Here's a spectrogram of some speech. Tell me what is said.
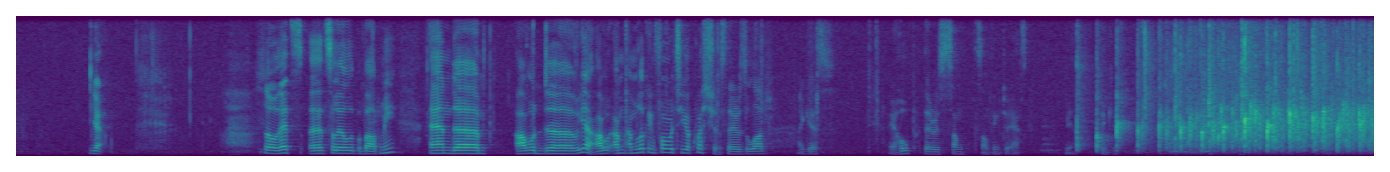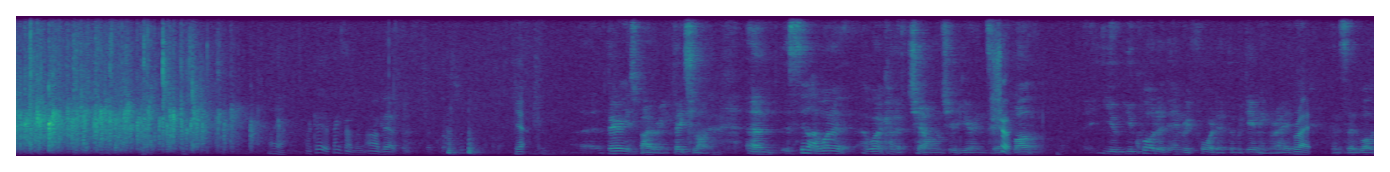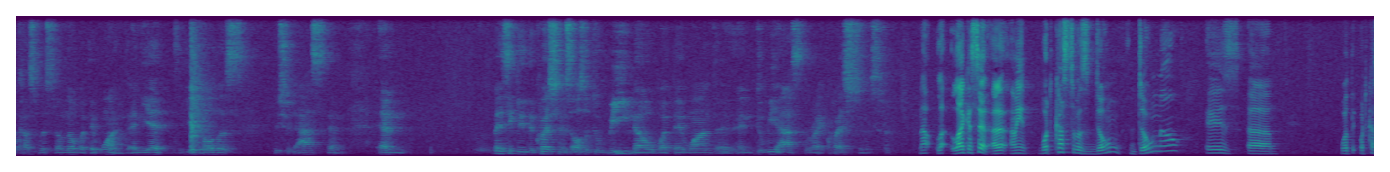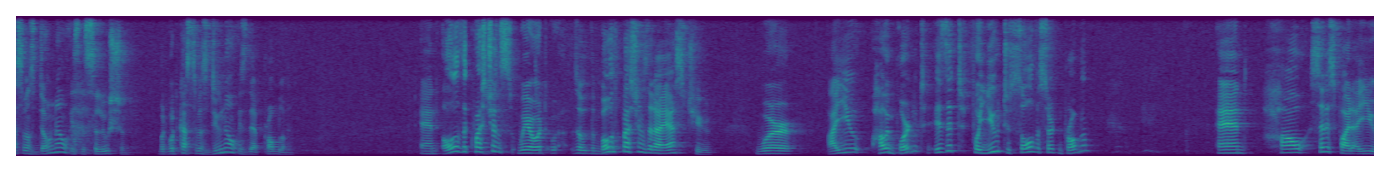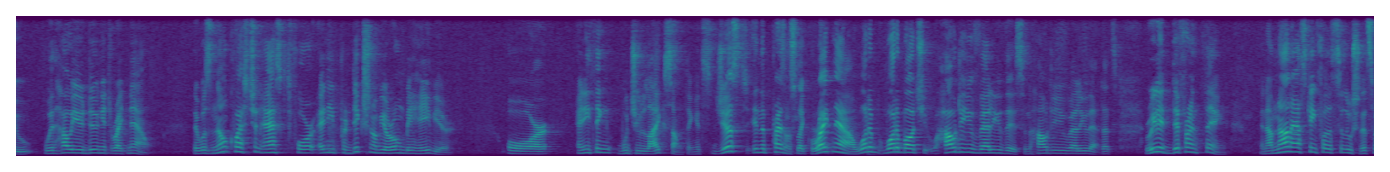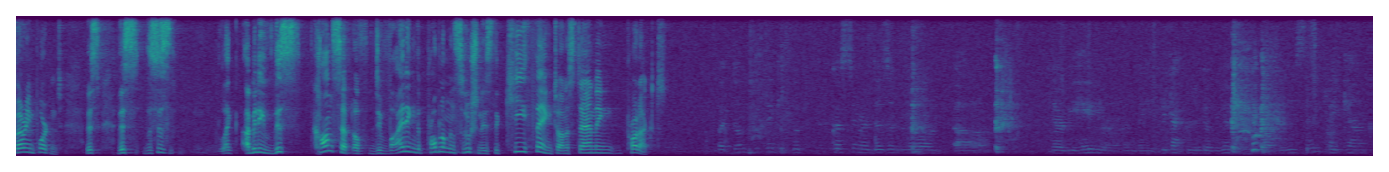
yeah. So that's that's a little about me, and um, I would uh, yeah I w I'm I'm looking forward to your questions. There's a lot, I guess. I hope there is some something to ask. Yeah. Thank you. Oh, yeah. Okay, thanks, Anton. Oh, there's the question. Yeah. Uh, very inspiring. Thanks a lot. Um, still, I want to I want to kind of challenge you here and say, sure. well, you, you quoted Henry Ford at the beginning, right? Right. And said, well, customers don't know what they want, and yet you told us we should ask them. And basically, the question is also, do we know what they want, and, and do we ask the right questions? Now, like I said, I, I mean, what customers don't don't know is um, what the, what customers don't know is the solution, but what customers do know is their problem. And all of the questions we are so the both questions that I asked you were, are you, how important is it for you to solve a certain problem? And how satisfied are you with how you're doing it right now? There was no question asked for any prediction of your own behavior or anything, would you like something? It's just in the presence, like right now, what, what about you? How do you value this and how do you value that? That's really a different thing. And I'm not asking for the solution. That's very important. This, this, this is like I believe this concept of dividing the problem and solution is the key thing to understanding product. But don't you think if the customer doesn't know uh, their behavior, then they, they can't predict their behavior? What did he say? They can't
